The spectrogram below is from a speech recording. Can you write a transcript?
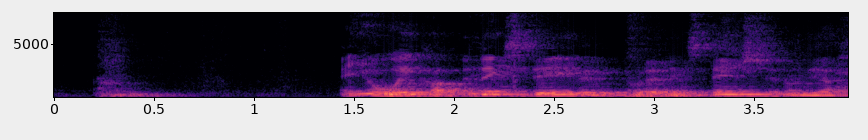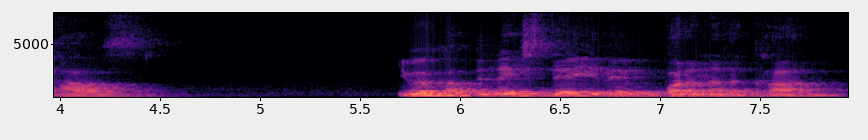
and you wake up the next day, they've put an extension on their house. You wake up the next day, they've bought another car.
